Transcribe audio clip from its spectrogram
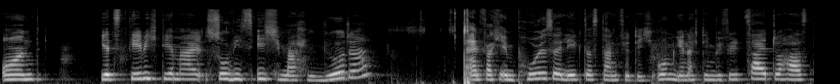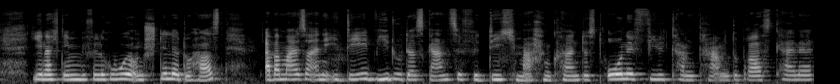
Und jetzt gebe ich dir mal so, wie es ich machen würde. Einfach Impulse, leg das dann für dich um, je nachdem, wie viel Zeit du hast, je nachdem, wie viel Ruhe und Stille du hast. Aber mal so eine Idee, wie du das Ganze für dich machen könntest, ohne viel Tamtam. -Tam. Du brauchst keine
